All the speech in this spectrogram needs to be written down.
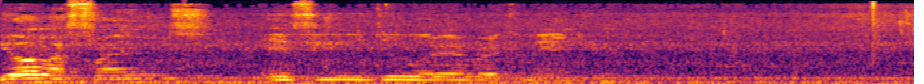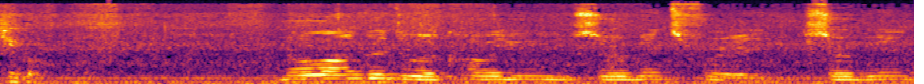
You are my friends if you do whatever I command you. Keep going. No longer do I call you servants, for a servant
